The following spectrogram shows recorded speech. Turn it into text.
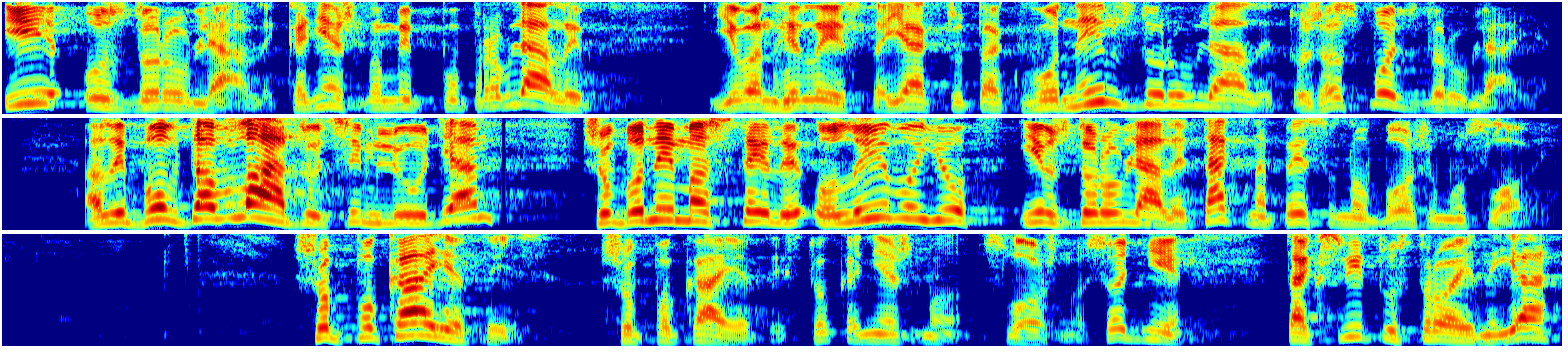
і оздоровляли. Звісно, ми поправляли євангелиста, як то так вони вздоровляли, то ж Господь здоровляє. Але Бог дав владу цим людям, щоб вони мастили оливою і вздоровляли. Так написано в Божому Слові. Щоб покаятись, щоб покаятись, то, звісно, сложно. Сьогодні так світ устроєний. Я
